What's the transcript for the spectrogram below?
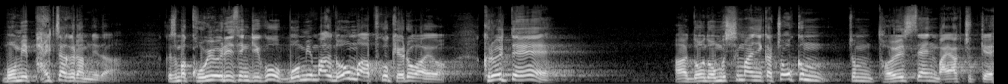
몸이 발작을 합니다. 그래서 막 고열이 생기고 몸이 막 너무 아프고 괴로워요. 그럴 때, 아, 너 너무 심하니까 조금 좀 덜 센 마약 줄게.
